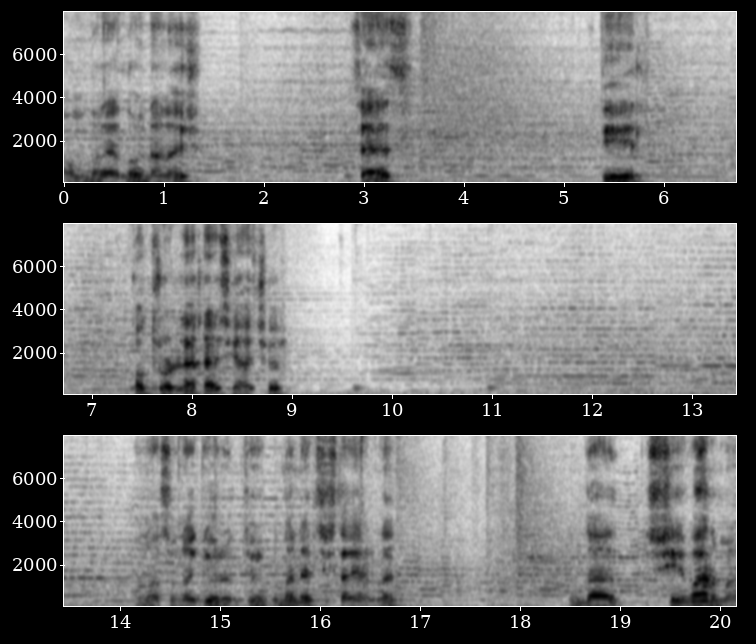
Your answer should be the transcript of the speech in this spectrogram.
Bunlar ayarlı oynanış. Ses. Dil. Kontroller her şeyi açıyor. Ondan sonra görüntü. Bunların hepsi işte ayarlı. Bunda şey var mı?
